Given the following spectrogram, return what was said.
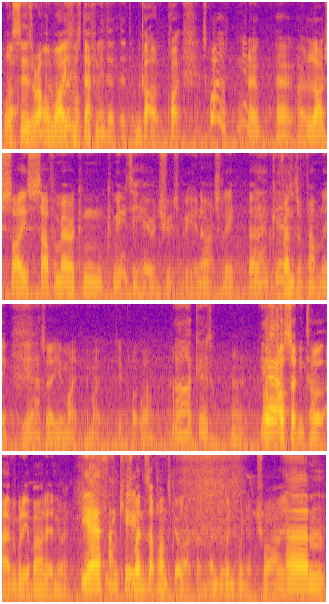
Well, Uh, as soon as we're up my wife is definitely the, the we got quite it's quite a, you know uh, a large size South American community here in Shrewsbury. You know, actually, uh, Oh, good. friends and family. Yeah. So you might you might do quite well. Ah, good. yeah. Yeah. I'll, I'll certainly tell everybody about it anyway. Yeah, thank you. So when does that plan to go live then? When do you, when do you, when you try? Um,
